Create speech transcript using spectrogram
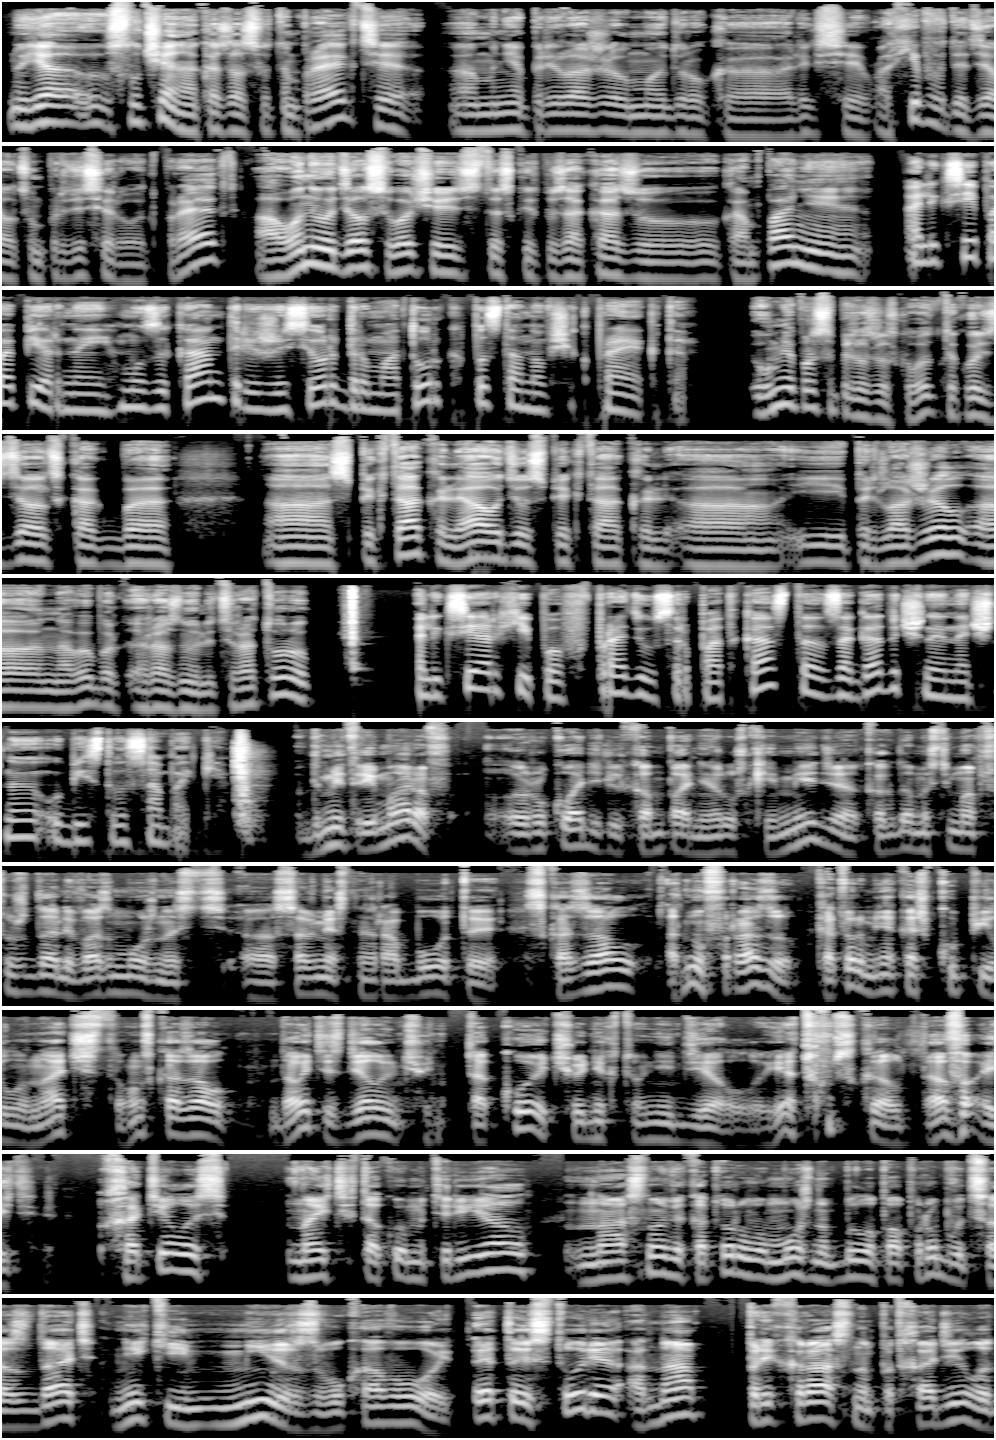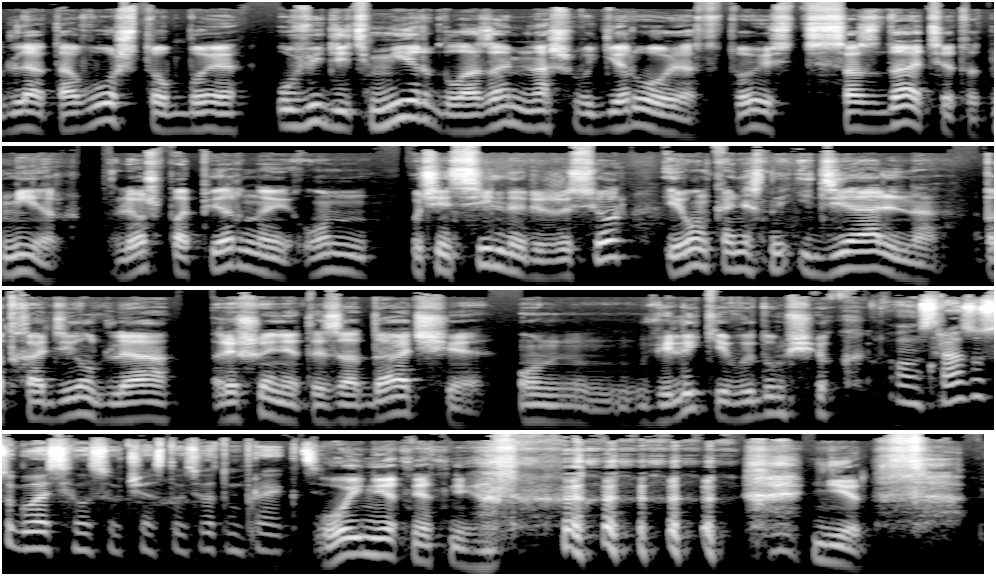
Ну, я случайно оказался в этом проекте. Мне предложил мой друг э, Алексей Архипов это делать, он продюсировал этот проект, а он его делал, в свою очередь, так сказать, по заказу компании. Алексей Поперный, музыкант, режиссер, драматург, постановщик проекта. Он мне просто предложил, сказал, вот такой сделать как бы э, спектакль, аудиоспектакль, э, и предложил э, на выбор разную литературу. Алексей Архипов, продюсер подкаста «Загадочное ночное убийство собаки». Дмитрий Маров, руководитель компании «Русские медиа», когда мы с ним обсуждали возможность э, совместной работы, сказал одну фразу, которая меня, конечно, купила начисто. Он сказал, давайте сделаем что-нибудь такое, что никто не делал. Я тоже сказал, давайте. Хотелось найти такой материал, на основе которого можно было попробовать создать некий мир звуковой. Эта история, она прекрасно подходила для того, чтобы увидеть мир глазами нашего героя, то есть создать этот мир. Лёш Поперный, он очень сильный режиссер, и он, конечно, идеально подходил для решения этой задачи. Он великий выдумщик. Он сразу согласился участвовать в этом проекте? Ой, нет, нет, нет. Нет.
